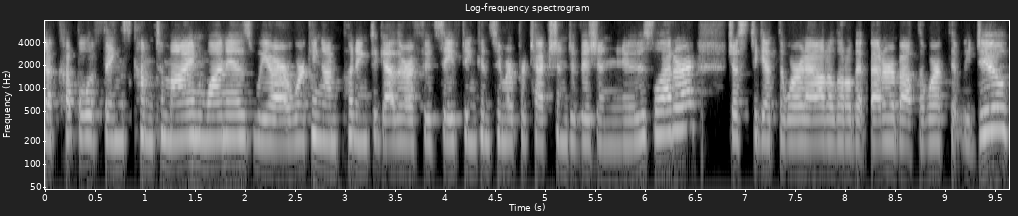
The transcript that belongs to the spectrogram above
a couple of things come to mind. One is we are working on putting together a Food Safety and Consumer Protection Division newsletter just to get the word out a little bit better about the work that we do.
